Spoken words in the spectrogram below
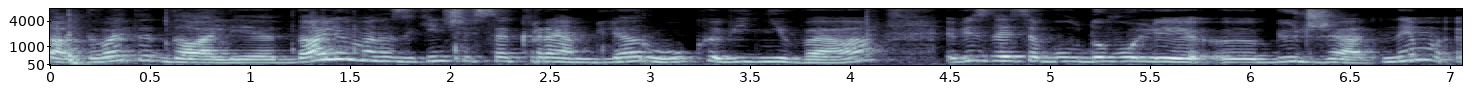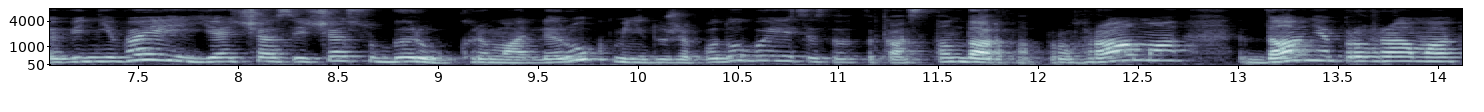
Так, давайте далі. Далі в мене закінчився крем для рук від Nivea. Він, здається, був доволі е, бюджетним. Від Nivea я час від часу беру крема для рук. Мені дуже подобається. Це така стандартна програма, давня програма.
